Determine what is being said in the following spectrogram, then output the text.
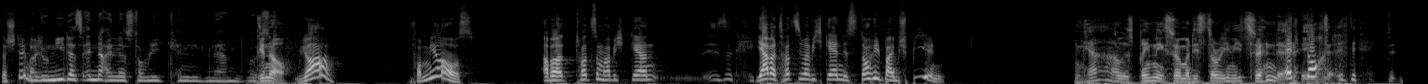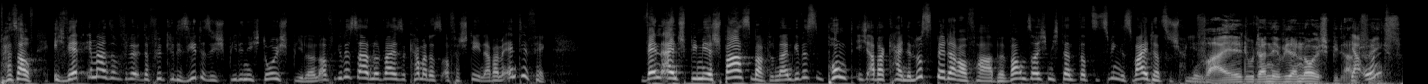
Das stimmt. Weil du nie das Ende einer Story kennenlernen wirst. Genau. Ja, von mir aus. Aber trotzdem habe ich gern. Ja, aber trotzdem habe ich gern eine Story beim Spielen. Ja, aber es bringt nichts, wenn man die Story nie zu Ende erlebt. Äh, doch, pass auf, ich werde immer so dafür kritisiert, dass ich Spiele nicht durchspiele. Und auf eine gewisse Art und Weise kann man das auch verstehen. Aber im Endeffekt, wenn ein Spiel mir Spaß macht und an einem gewissen Punkt ich aber keine Lust mehr darauf habe, warum soll ich mich dann dazu zwingen, es weiterzuspielen? Weil du dann ja wieder neues Spiel Ja, anfängst.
